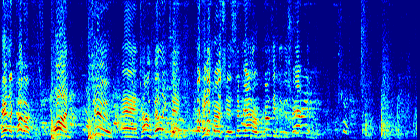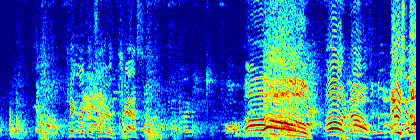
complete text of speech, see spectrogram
Here's a cover. One, two, and Tom Billington paintbrushes Cipriano Abruzzi to distract him. Kick right to the center of the chest. Oh! oh! Oh no! There's no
